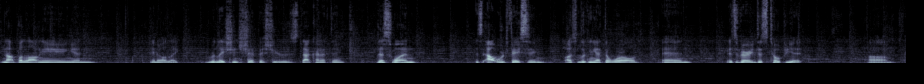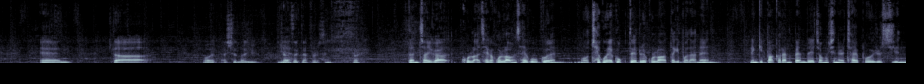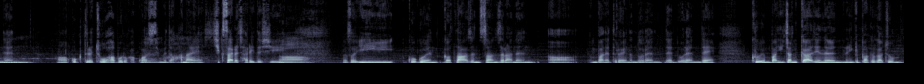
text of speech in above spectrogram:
not belonging and you know like relationship issues, that kind of thing. This one is outward facing, us looking at the world, and it's very dystopian. Um, and the what I should let you translate that first. 일단 저희가 골라 제가 골라온 세 곡은 뭐 최고의 곡들을 골라왔다기보다는 링킨파크라는 밴드의 정신을 잘 보여줄 수 있는 어, 곡들의 조합으로 갖고 왔습니다. 아. 하나의 식사를 차리듯이. 아, 그래서 이 곡은 그 Thousand Suns라는 어, 음반에 들어있는 노래, 네, 노래인데 그 음반 이전까지는 링킨 파크가 좀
